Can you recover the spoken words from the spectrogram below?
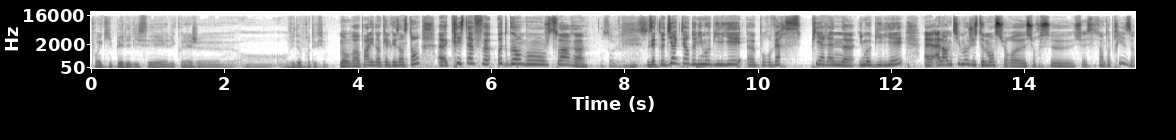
pour équiper les lycées et les collèges euh, en, en vidéoprotection. Bon, on va en parler dans quelques instants. Euh, Christophe Hautegan, bonsoir. Bonsoir. Vous êtes le directeur de l'immobilier euh, pour Verspieren Immobilier. Euh, alors, un petit mot justement sur, euh, sur, ce, sur cette entreprise.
